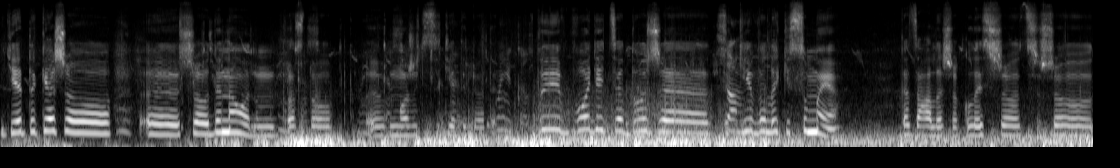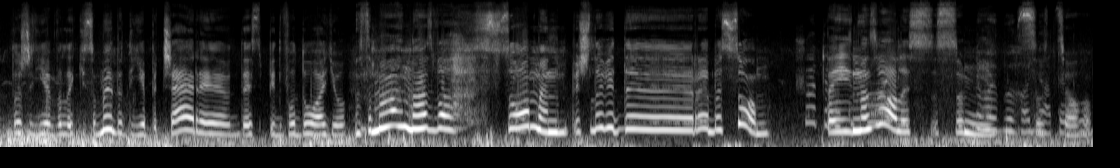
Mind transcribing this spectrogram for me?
Є таке, що, е, що один на одному просто е, можуть сидіти люди. Виводяться дуже такі великі суми. Казали, що колись що, що дуже є великі суми, тут є печери десь під водою. Сама назва Сомен пішли від е, риби сом. Та й назвали с- сомі з цього.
